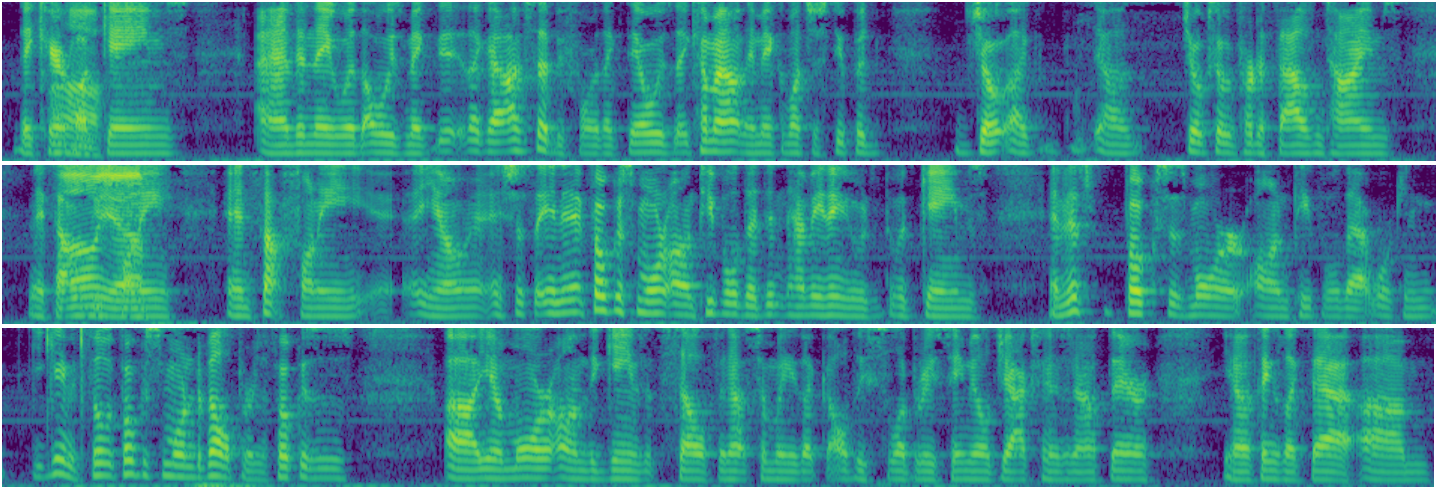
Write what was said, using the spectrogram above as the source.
they care Oh. about games, and then they would always make like I've said before, like they always they come out and they make a bunch of stupid joke like uh, jokes that we've heard a thousand times, and they thought Oh, would be yeah. funny. And it's not funny, you know. It's just, and it focused more on people that didn't have anything to do with, with games, and this focuses more on people that work in games. It focuses more on developers. It focuses, uh, you know, more on the games itself, and not so many like all these celebrities. Samuel Jackson isn't out there, you know, things like that. Um,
